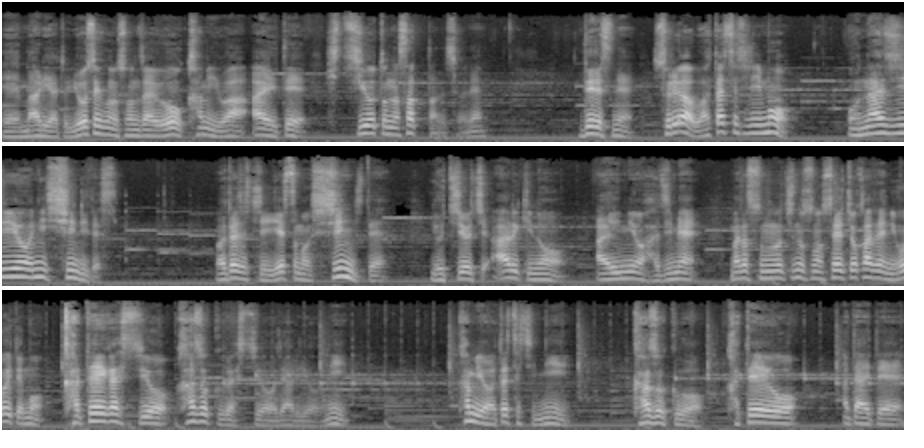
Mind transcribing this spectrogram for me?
えー、マリアとヨセフの存在を神はあえて必要となさったんですよね。でですねそれは私たちにも同じように真理です。私たちイエス様を信じてよちよち歩きの歩みを始めまたその後のその成長過程においても家庭が必要家族が必要であるように神は私たちに家族を家庭を与えて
